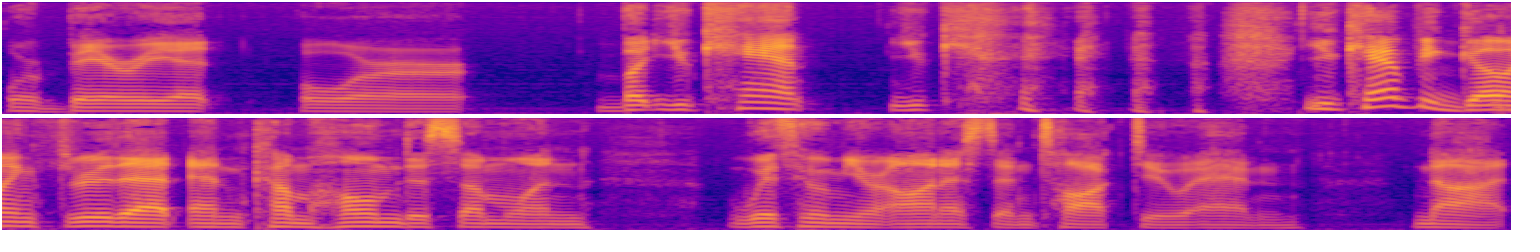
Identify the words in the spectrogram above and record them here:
or bury it, or. But you can't. You can't. you can't be going through that and come home to someone with whom you're honest and talk to and not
